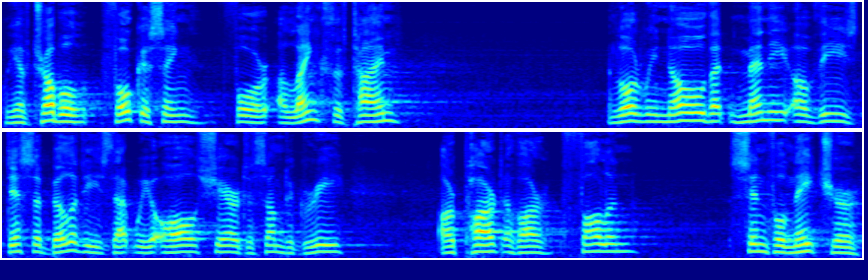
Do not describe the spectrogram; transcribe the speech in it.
we have trouble focusing for a length of time. And Lord, we know that many of these disabilities that we all share to some degree are part of our fallen, sinful nature.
